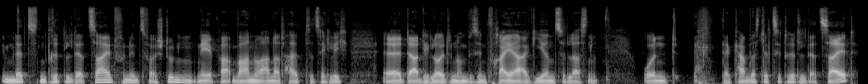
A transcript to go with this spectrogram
im letzten Drittel der Zeit von den zwei Stunden, nee, war, war nur anderthalb tatsächlich, äh, da die Leute noch ein bisschen freier agieren zu lassen. Und dann kam das letzte Drittel der Zeit,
